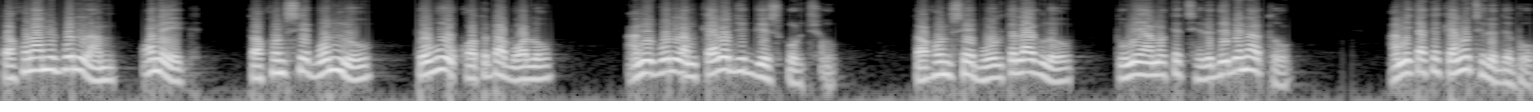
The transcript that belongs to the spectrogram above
তখন আমি বললাম, অনেক। তখন সে বলল, তবুও কতটা বলো? আমি বললাম, কেন জিজ্ঞেস করছ? তখন সে বলতে লাগল, তুমি আমাকে ছেড়ে দেবে না তো? আমি তাকে কেন ছেড়ে দেব?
